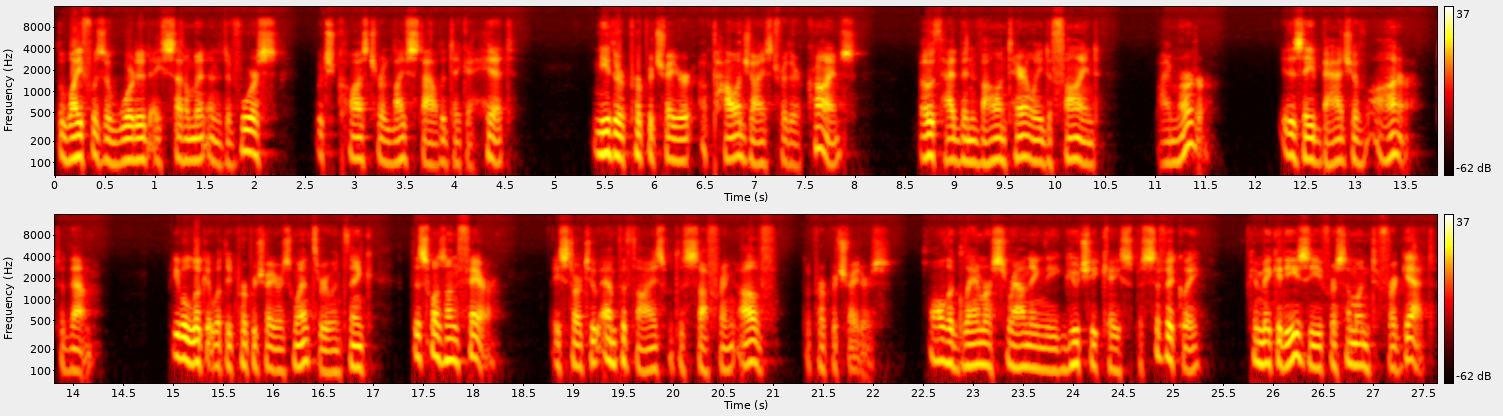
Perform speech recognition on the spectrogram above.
the wife was awarded a settlement and a divorce, which caused her lifestyle to take a hit. Neither perpetrator apologized for their crimes. Both had been voluntarily defined by murder. It is a badge of honor to them. People look at what the perpetrators went through and think this was unfair. They start to empathize with the suffering of the perpetrators all the glamour surrounding the Gucci case specifically can make it easy for someone to forget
